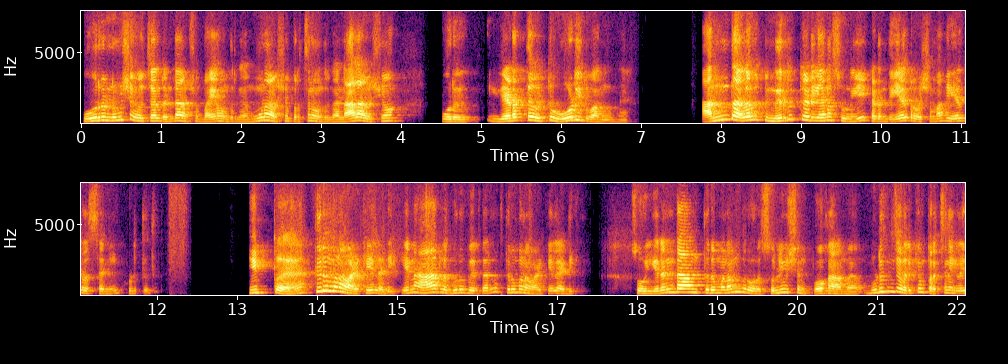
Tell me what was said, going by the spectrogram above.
ஒரு நிமிஷம் யோசிச்சாலும் ரெண்டாம் நிமிஷம் பயம் வந்துருங்க. மூணாவது விஷயம் பிரச்சனை வந்துருங்க. நாலாவது விஷயம் ஒரு இடத்த விட்டு ஓடிடுவாங்க அந்த அளவுக்கு நெருக்கடியான சூழ்நிலையை கடந்த ஏழரை வருஷமாக ஏழரை சனி கொடுத்தது. இப்ப திருமண வாழ்க்கையில் அடி. ஏன்னா ஆறுல குரு போயிருக்காருல திருமண வாழ்க்கையில் அடி. ஸோ இரண்டாம் திருமணம்ங்கிற ஒரு சொல்யூஷன் போகாம முடிஞ்ச வரைக்கும் பிரச்சனைகளை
